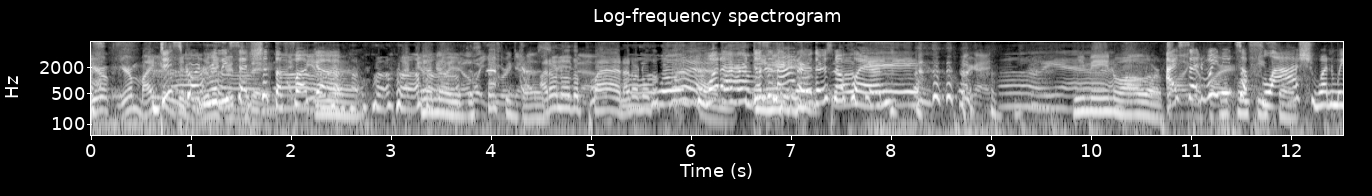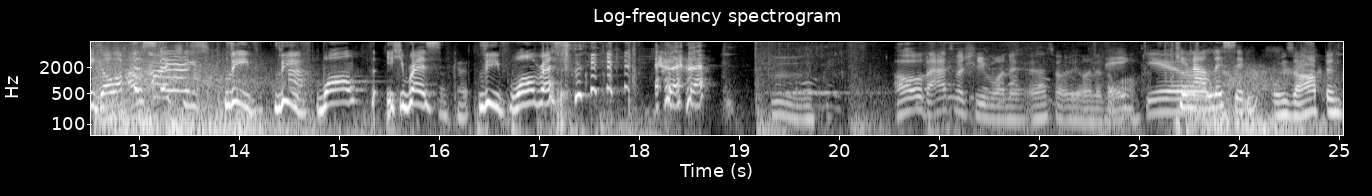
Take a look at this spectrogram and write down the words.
strats. your, your mic Discord really good said, today. shut the fuck up. Yeah. I Yeah, no, you're just you were fucking gonna guys. I don't know the plan. I don't know the Well, plan. Whatever, it doesn't matter. There's no plan. Okay. though. Okay. Oh yeah. Remain wall up. I said we need to flash when we go up the stairs. Leave, leave, ah. wall, res, Okay. leave, wall, res. Hmm. Oh, that's what she wanted. That's what we wanted. The wall. Thank you. okay, now listen. Oh, he's hopping.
